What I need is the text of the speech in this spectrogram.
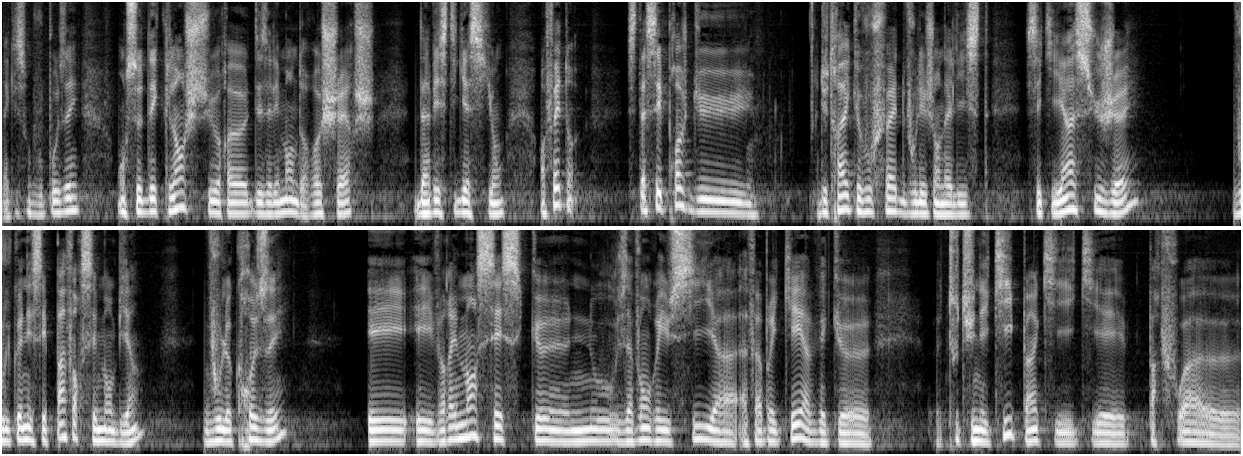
la question que vous posez, on se déclenche sur des éléments de recherche d'investigation. En fait, c'est assez proche du, du travail que vous faites, vous les journalistes. C'est qu'il y a un sujet, vous le connaissez pas forcément bien, vous le creusez, et, vraiment c'est ce que nous avons réussi à, fabriquer avec euh, toute une équipe hein, qui, qui, est parfois euh,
